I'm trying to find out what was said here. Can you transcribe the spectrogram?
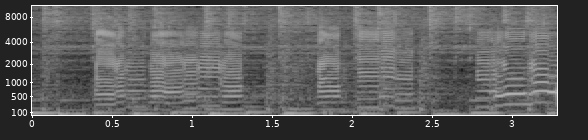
you.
